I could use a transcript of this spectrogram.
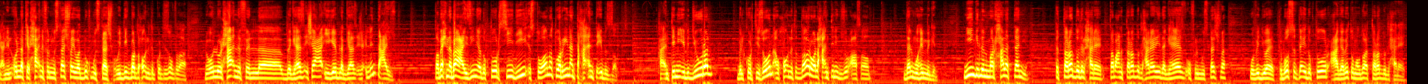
يعني نقول لك الحقن في المستشفى يودوك مستشفى ويديك برضه حقنة الكورتيزون في ظهرك. نقول له الحقن في ال- بجهاز أشعة يجيب لك جهاز أشعة اللي أنت عايزه. طب إحنا بقى عايزين يا دكتور سي دي اسطوانة تورينا أنت حقنت إيه بالظبط. حقنتني epidural بالكورتيزون أو حقنة الظهر ولا حقنتني جذور أعصاب؟ ده المهم جدا. نيجي للمرحلة الثانية التردد الحراري. طبعا التردد الحراري ده جهاز وفي المستشفى وفيديوهات. تبص تلاقي دكتور عجبته موضوع التردد الحراري.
